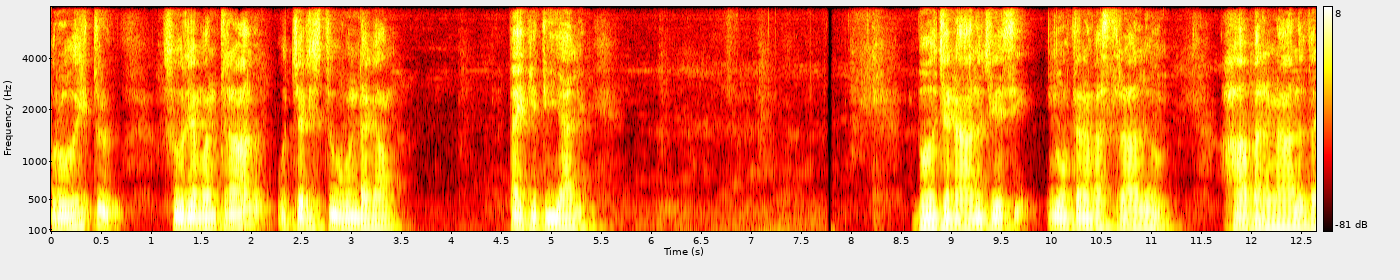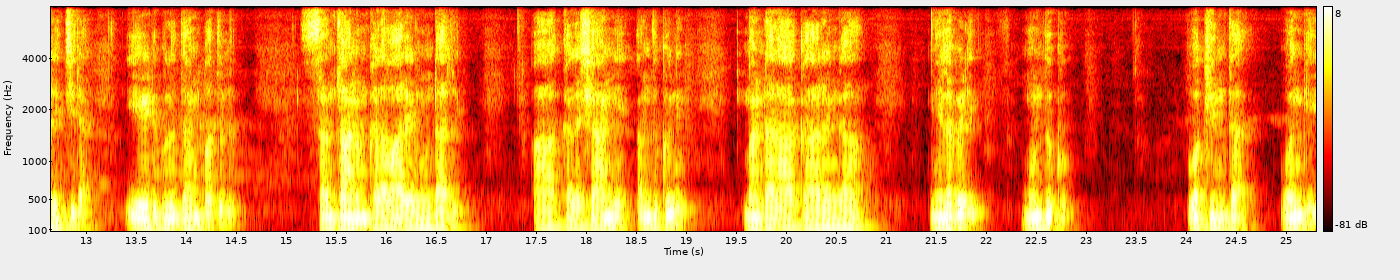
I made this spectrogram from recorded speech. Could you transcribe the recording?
పురోహితుడు సూర్యమంత్రాలు ఉచ్చరిస్తూ ఉండగా పైకి తీయాలి. భోజనాలు చేసి నూతన వస్త్రాలు ఆభరణాలు ధరించిన ఏడుగురు దంపతులు సంతానం కలవారై ఉండాలి. ఆ కలశాన్ని అందుకొని మండలాకారంగా నిలబడి ముందుకు ఒకంత వంగి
